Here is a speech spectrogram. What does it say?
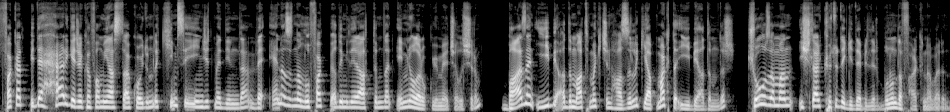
Fakat bir de her gece kafamı yastığa koyduğumda kimseyi incitmediğimden ve en azından ufak bir adım ileri attığımdan emin olarak uyumaya çalışırım. Bazen iyi bir adım atmak için hazırlık yapmak da iyi bir adımdır. Çoğu zaman işler kötü de gidebilir. Bunun da farkına varın.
